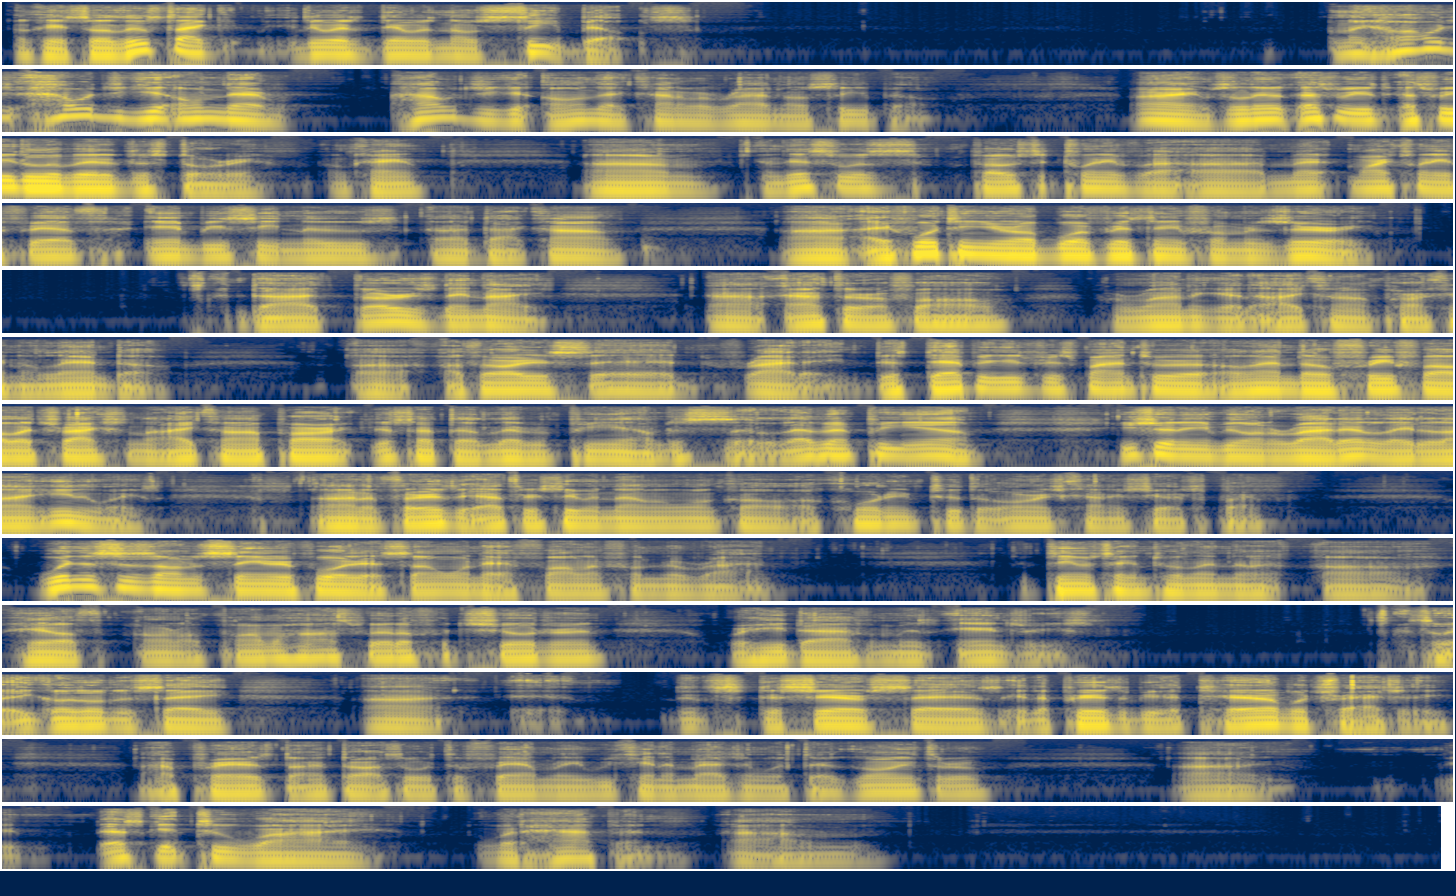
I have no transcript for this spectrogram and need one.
Okay, so it looks like there was there was no seat belts. I'm like, how would you, how would you get on that? How would you get on that kind of a ride no seatbelt? All right, so let, let's read let's read a little bit of the story, okay? Um, and this was posted 20, uh, March 25th, NBCNews.com. Uh, a 14 year old boy visiting from Missouri died Thursday night uh, after a fall from riding at Icon Park in Orlando. Uh, authorities said Friday. This deputies responded to an Orlando free fall attraction at Icon Park just after 11 p.m. This is 11 p.m. You shouldn't even be on the ride that late line, anyways. On a Thursday after receiving 911 call, according to the Orange County Sheriff's Department. Witnesses on the scene reported that someone had fallen from the ride. Team was taken to Orlando uh, Health Arnold Palmer Hospital for Children, where he died from his injuries. So it goes on to say, uh, the, the sheriff says it appears to be a terrible tragedy. Our prayers and thoughts are with the family. We can't imagine what they're going through. Uh, it, let's get to why what happened. Um,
